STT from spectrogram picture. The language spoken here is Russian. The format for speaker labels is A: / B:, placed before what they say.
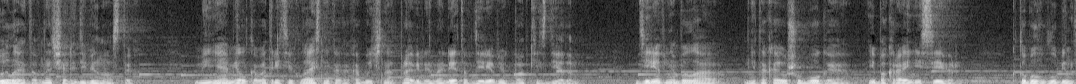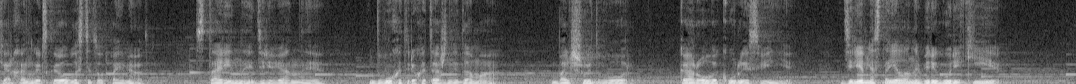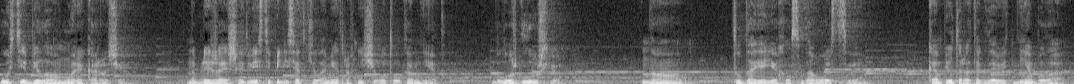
A: Было это в начале 90-х. Меня, мелкого третьеклассника, как обычно, отправили на лето в деревню к бабке с дедом. Деревня была не такая уж убогая, ибо крайний север. Кто был в глубинке Архангельской области, тот поймет. Старинные деревянные двух- и трехэтажные дома, большой двор, коровы, куры и свиньи. Деревня стояла на берегу реки, устье Белого моря, короче. На ближайшие 250 километров ничего толком нет. Глушь глушью. Но туда я ехал с удовольствием. Компьютера тогда ведь не было,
